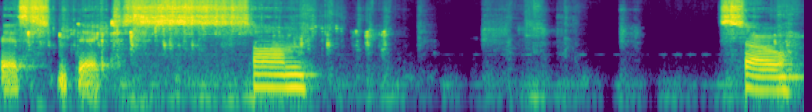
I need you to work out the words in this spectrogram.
this dict some. So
